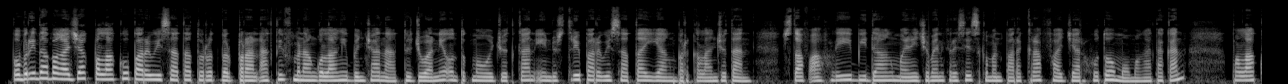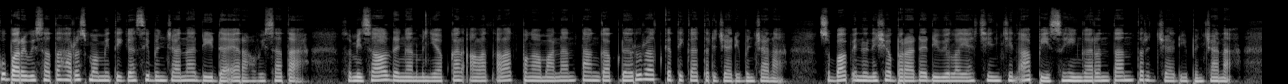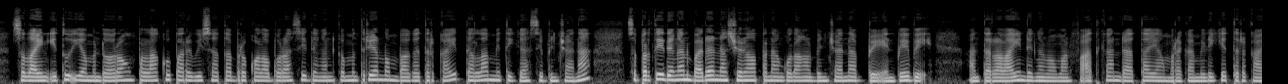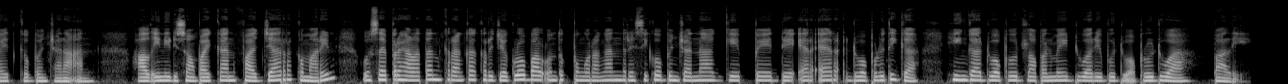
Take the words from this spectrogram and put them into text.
Pemerintah mengajak pelaku pariwisata turut berperan aktif menanggulangi bencana, tujuannya untuk mewujudkan industri pariwisata yang berkelanjutan. Staf ahli bidang manajemen krisis Kemenparekraf Fajar Hutomo mengatakan, pelaku pariwisata harus memitigasi bencana di daerah wisata, semisal dengan menyiapkan alat-alat pengamanan tanggap darurat ketika terjadi bencana, sebab Indonesia berada di wilayah cincin api sehingga rentan terjadi bencana. Selain itu, ia mendorong pelaku pariwisata berkolaborasi dengan kementerian lembaga terkait mitigasi bencana, seperti dengan Badan Nasional Penanggulangan Bencana BNPB, antara lain dengan memanfaatkan data yang mereka miliki terkait kebencanaan. Hal ini disampaikan Fajar kemarin usai perhelatan kerangka kerja global untuk pengurangan risiko bencana GPDRR 23 hingga 28 Mei 2022, Bali.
